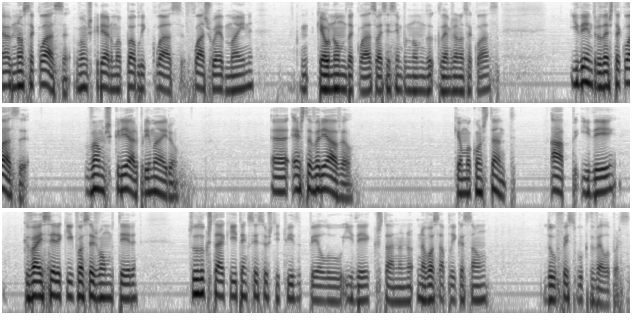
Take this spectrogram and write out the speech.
a nossa classe, vamos criar uma public class Flash Web Main, que é o nome da classe, vai ser sempre o nome que demos à nossa classe. E dentro desta classe, vamos criar primeiro uh, esta variável, que é uma constante app id, que vai ser aqui que vocês vão meter tudo o que está aqui tem que ser substituído pelo ID que está na, na vossa aplicação do Facebook Developers.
